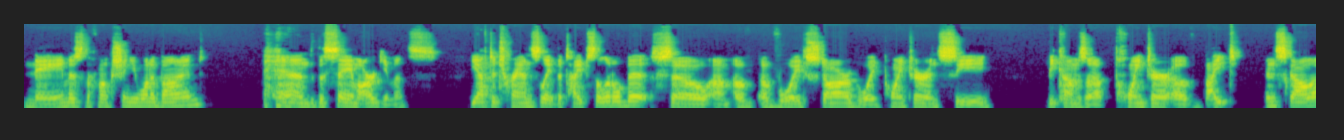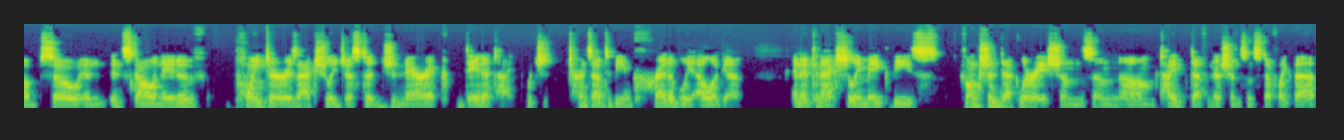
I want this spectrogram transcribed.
name as the function you want to bind and the same arguments. You have to translate the types a little bit. So um, a, a, void star, void pointer in C becomes a pointer of byte in Scala. So in, in Scala native, pointer is actually just a generic data type, which turns out to be incredibly elegant. And it can actually make these function declarations and um, type definitions and stuff like that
